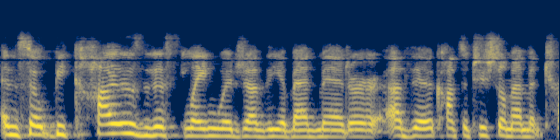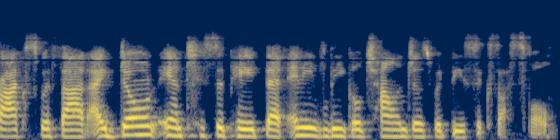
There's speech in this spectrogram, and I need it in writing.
And so, because this language of the amendment or of the constitutional amendment tracks with that, I don't anticipate that any legal challenges would be successful.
